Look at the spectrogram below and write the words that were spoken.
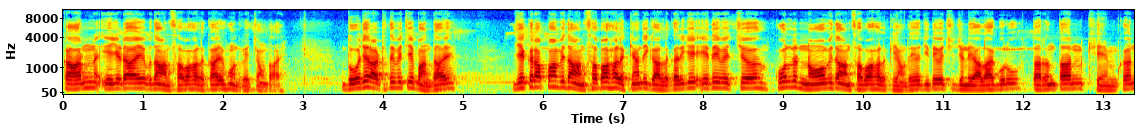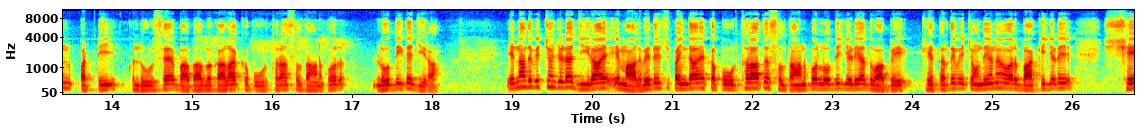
ਕਾਰਨ ਇਹ ਜਿਹੜਾ ਇਹ ਵਿਧਾਨ ਸਭਾ ਹਲਕਾ ਇਹ ਹੋਂਦ ਵਿੱਚ ਆਉਂਦਾ ਹੈ। 2008 ਦੇ ਵਿੱਚ ਇਹ ਬਣਦਾ ਹੈ ਜੇਕਰ ਆਪਾਂ ਵਿਧਾਨ ਸਭਾ ਹਲਕਿਆਂ ਦੀ ਗੱਲ ਕਰੀਏ, ਇਹਦੇ ਵਿੱਚ ਕੁੱਲ 9 ਵਿਧਾਨ ਸਭਾ ਹਲਕੇ ਆਉਂਦੇ ਆ, ਜਿਹਦੇ ਵਿੱਚ ਜੰਡਿਆਲਾ ਗੁਰੂ, ਤਰਨਤਾਰਨ, ਖੇਮਕਰਨ, ਪੱਟੀ, ਖੰਡੂਰ ਸਾਹਿਬ, ਬਾਬਾ ਬਕਾਲਾ, ਕਪੂਰਥਲਾ, ਸੁਲਤਾਨਪੁਰ, ਲੋਧੀ ਤੇ ਜੀਰਾ। ਇਹਨਾਂ ਦੇ ਵਿੱਚੋਂ ਜਿਹੜਾ ਜੀਰਾ ਹੈ ਇਹ ਮਾਲਵੇ ਦੇ ਵਿੱਚ ਪੈਂਦਾ ਹੈ ਕਪੂਰਥਲਾ ਤੇ ਸੁਲਤਾਨਪੁਰ, ਲੋਧੀ ਜਿਹੜੇ ਆ ਦੁਆਬੇ ਖੇਤਰ ਦੇ ਵਿੱਚ ਆਉਂਦੇ ਹਨ ਔਰ ਬਾਕੀ ਜਿਹੜੇ 6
